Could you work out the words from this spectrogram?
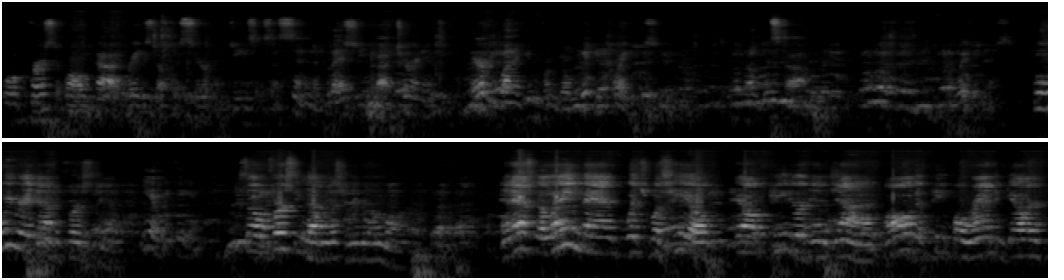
well, first of all, God raised up his servant Jesus and sent him to bless you by turning every one of you from your wicked ways. You know, just, um, wickedness. well, we read down to verse 10. Yeah, we did. So, verse 11, let's read a little more. And as the lame man which was healed held Peter and John, all the people ran together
